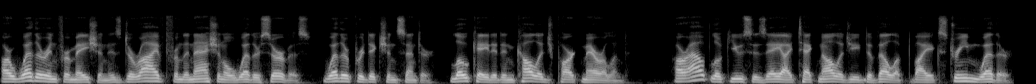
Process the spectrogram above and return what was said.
Our weather information is derived from the National Weather Service Weather Prediction Center, located in College Park, Maryland. Our Outlook uses AI technology developed by Extreme Weather,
